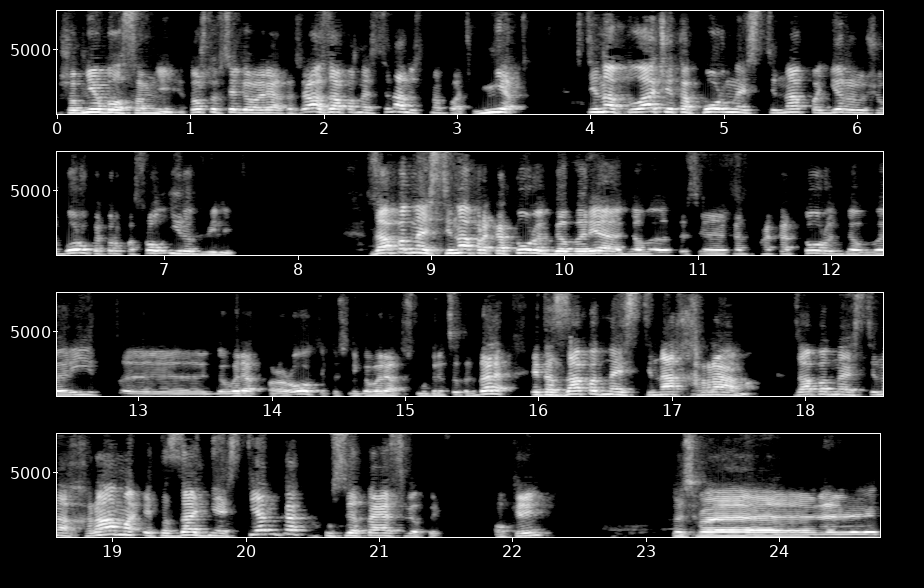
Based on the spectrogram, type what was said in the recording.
Чтобы не было сомнений. То, что все говорят, а западная стена, но стена плача. Нет. Стена плача – это опорная стена, поддерживающая гору, которую построил Ирод Великий. Западная стена, про которую, говоря, э, про которую говорит, э, говорят пророки, то есть не говорят, то есть мудрецы и так далее, это западная стена храма. Западная стена храма – это задняя стенка у святая святых. Окей? То есть, э,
